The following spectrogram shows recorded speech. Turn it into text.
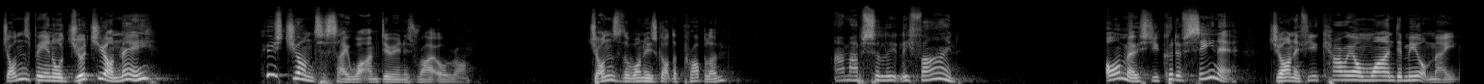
John's being all judgy on me. Who's John to say what I'm doing is right or wrong? John's the one who's got the problem. I'm absolutely fine. Almost, you could have seen it. John, if you carry on winding me up, mate,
